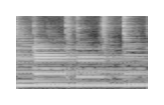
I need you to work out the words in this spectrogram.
Música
